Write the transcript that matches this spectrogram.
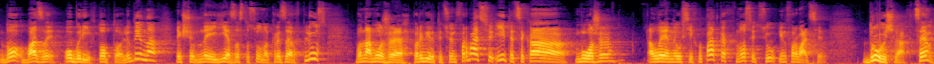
до бази оберіг. Тобто людина, якщо в неї є застосунок Резерв Плюс, вона може перевірити цю інформацію, і ТЦК може, але не у всіх випадках, вносить цю інформацію. Другий шлях це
